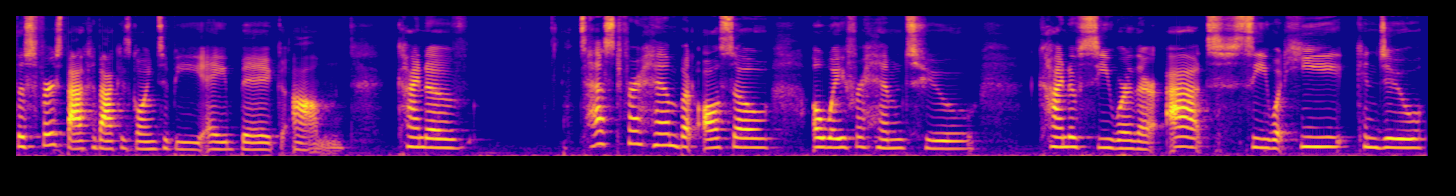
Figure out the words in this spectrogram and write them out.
this first back to back is going to be a big um, kind of test for him, but also a way for him to kind of see where they're at, see what he can do,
